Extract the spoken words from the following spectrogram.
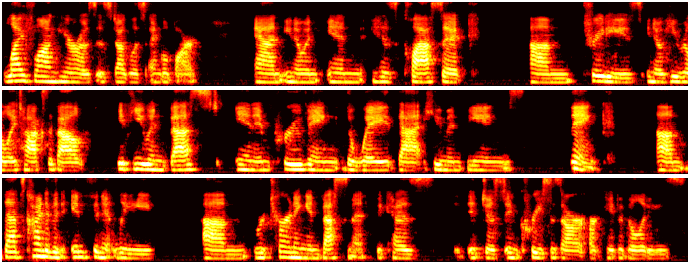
lifelong heroes is Douglas Engelbart. And, you know, in, in his classic um, treatise, you know, he really talks about if you invest in improving the way that human beings think, um, that's kind of an infinitely um, returning investment because it just increases our, our capabilities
